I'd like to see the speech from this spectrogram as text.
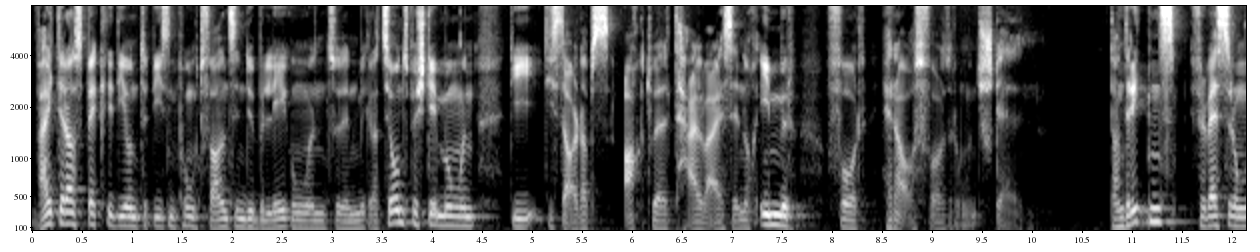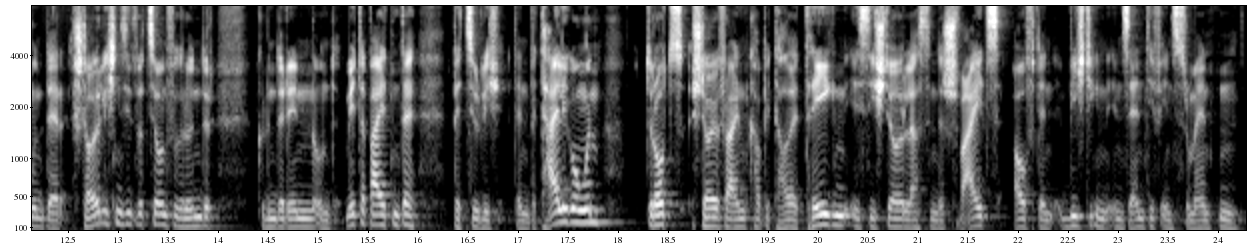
Weitere Aspekte, die unter diesen Punkt fallen, sind Überlegungen zu den Migrationsbestimmungen, die die Startups aktuell teilweise noch immer vor Herausforderungen stellen. Dann drittens Verbesserungen der steuerlichen Situation für Gründer, Gründerinnen und Mitarbeitende bezüglich den Beteiligungen. Trotz steuerfreien Kapitalerträgen ist die Steuerlast in der Schweiz auf den wichtigen Incentive-Instrumenten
